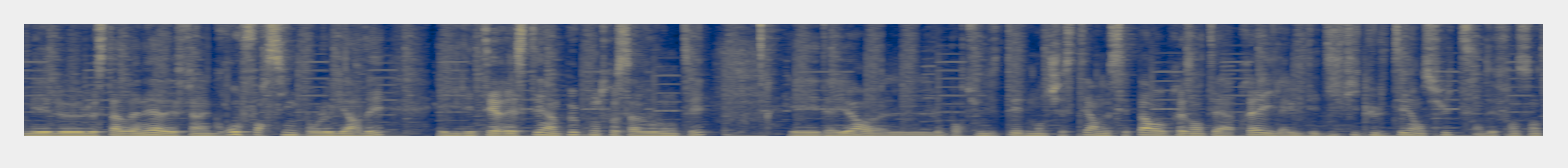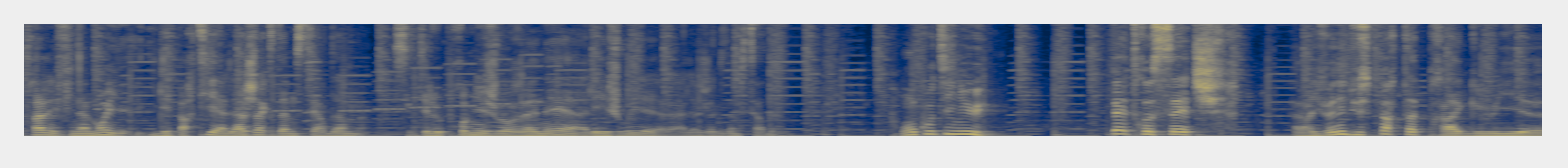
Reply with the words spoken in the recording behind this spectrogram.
mais le, stade rennais avait fait un gros forcing pour le garder et il était resté un peu contre sa volonté. Et d'ailleurs, l'opportunité de Manchester ne s'est pas représentée après. Il a eu des difficultés ensuite en défense centrale et finalement, il, est parti à l'Ajax d'Amsterdam. C'était le premier joueur rennais à aller jouer à l'Ajax d'Amsterdam. On continue. Petr Sech. Alors, il venait du Sparta de Prague, lui. Euh,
